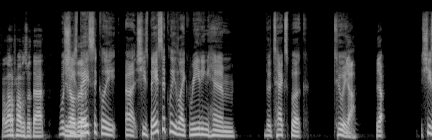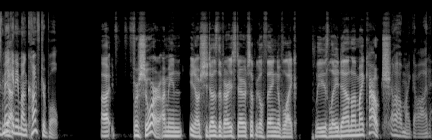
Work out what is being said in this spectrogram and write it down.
So a lot of problems with that. Well, you know, she's the- basically, uh, she's basically like reading him the textbook to him. Yeah. Yep. She's Yeah. making him uncomfortable. Uh, for sure. I mean, you know, she does the very stereotypical thing of like, please lay down on my couch. Oh my god.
